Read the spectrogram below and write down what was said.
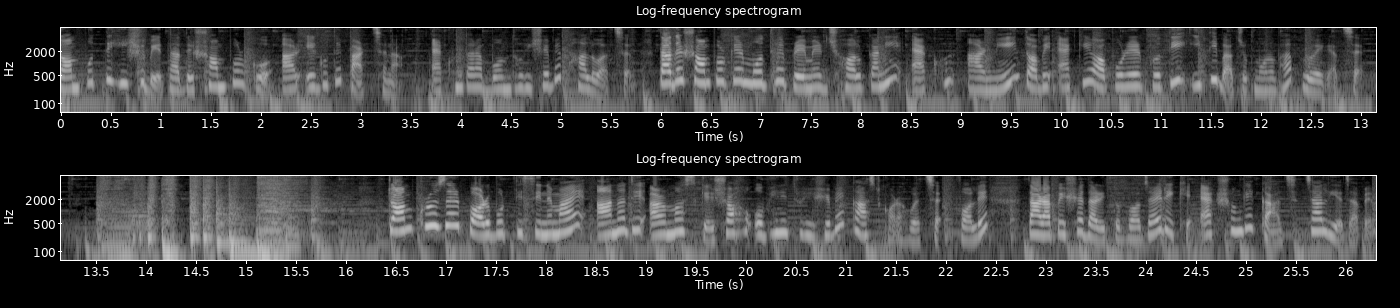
দম্পতি হিসেবে তাদের সম্পর্ক আর এগোতে পারছে না। এখন তারা বন্ধু হিসেবে ভালো আছেন। তাদের সম্পর্কের মধ্যে প্রেমের ঝলকানি এখন আর নেই, তবে একে অপরের প্রতি ইতিবাচক মনোভাব রয়ে গেছে। টম ক্রুজের পরবর্তী সিনেমায় আনা ডি আর্মাসকে সহ অভিনেত্রী হিসেবে কাস্ট করা হয়েছে। ফলে তারা পেশাদারিত্ব বজায় রেখে একসঙ্গে কাজ চালিয়ে যাবেন।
